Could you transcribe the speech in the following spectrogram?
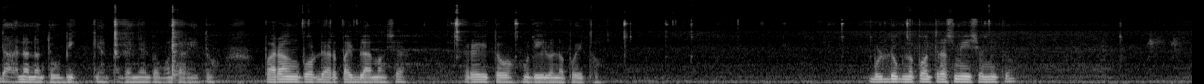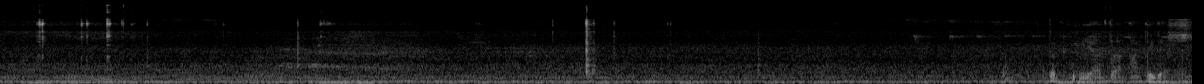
daanan ng tubig. Yan, pag ganyan papunta rito. Parang 4DR5 lamang siya. Pero ito, modelo na po ito. Bulldog na po ang transmission nito. Tapi yata, tigas.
